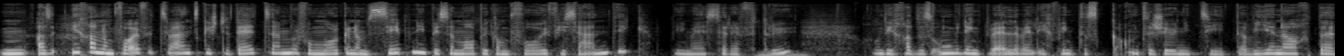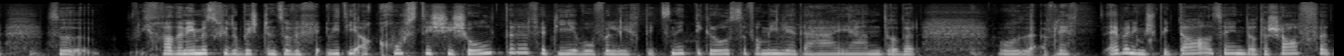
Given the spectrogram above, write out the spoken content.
Mm, Also ich habe am 25. Dezember vom Morgen um 7 Uhr bis am Abend um 5 Uhr Sendung beim SRF 3. Und ich wollte das unbedingt wählen, weil ich finde das ganz eine schöne Zeit. An Weihnachten, so, ich habe dann immer das Gefühl, du bist dann so wie- wie die akustische Schulter für die, die vielleicht jetzt nicht die grossen Familien daheim haben oder wo vielleicht eben im Spital sind oder arbeiten.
